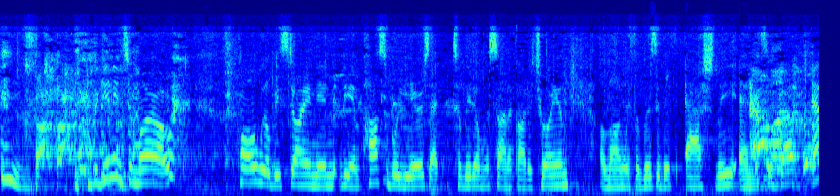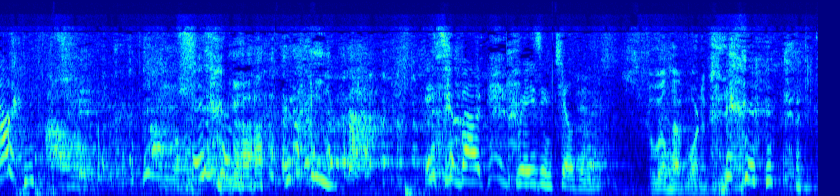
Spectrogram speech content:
beginning tomorrow, Paul will be starring in The Impossible Years at Toledo Masonic Auditorium, along with Elizabeth Ashley, and it's about Alan. it's about raising children. We'll have more in a minute.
